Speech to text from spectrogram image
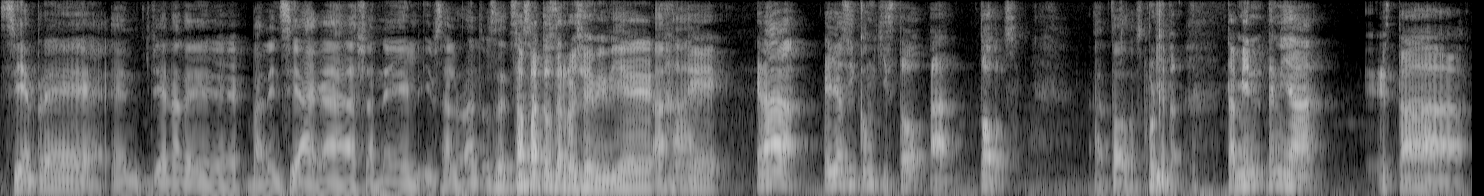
siempre en- llena de Balenciaga, Chanel, Yves Saint Laurent. O sea, Zapatos de Roger Vivier. Ajá. Eh, era, ella sí conquistó a todos. A todos. Porque Y- también tenía esta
